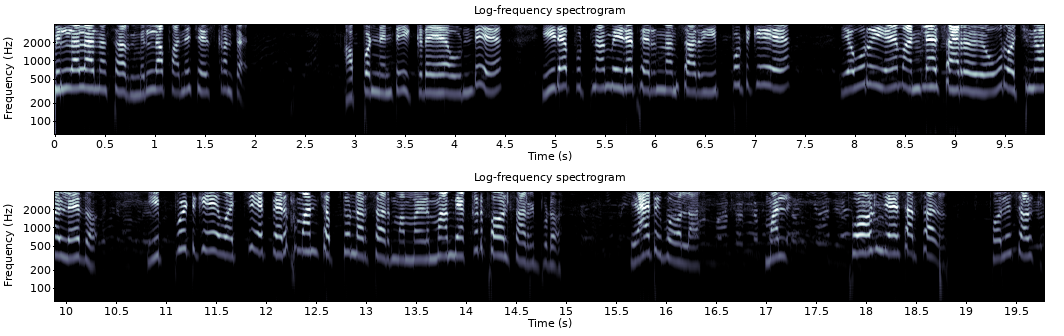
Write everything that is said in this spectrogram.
మిల్లలన సార్ మిల్ల పని చేసుకుంటే. అప్పటి నుండి ఇక్కడే ఉండి ఈడే పుట్టినాం ఈడే పెరిగినాం సార్. ఇప్పటికీ ఎవరు ఏం అనలేదు సార్ ఎవరు వచ్చిన వాళ్ళు లేదు. ఇప్పటికీ వచ్చి పెరకమని చెప్తున్నారు సార్ మమ్మల్ని. మేము ఎక్కడ పోవాలి సార్ ఇప్పుడు? ఏటికి పోవాలా? మళ్ళీ ఫోన్ చేశారు సార్. ಪೊಲೀಸ್ ಅವ್ರಿಗೆ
